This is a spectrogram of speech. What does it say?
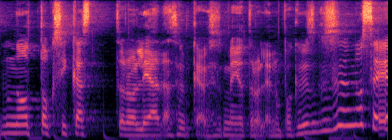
no tóxicas, troleadas, aunque a veces medio trolean un poco. No sé,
